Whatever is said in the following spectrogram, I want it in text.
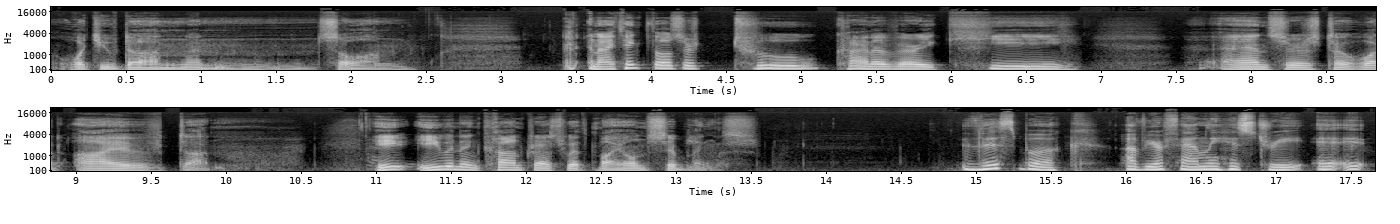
what you've done and so on? And I think those are two kind of very key answers to what I've done, e- even in contrast with my own siblings. This book of your family history, it, it,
